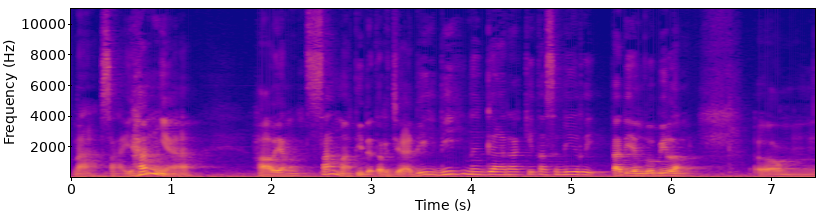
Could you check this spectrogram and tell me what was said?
Nah, sayangnya hal yang sama tidak terjadi di negara kita sendiri. Tadi yang gue bilang, um,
